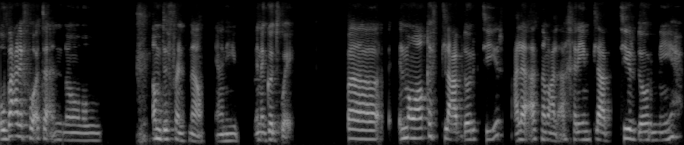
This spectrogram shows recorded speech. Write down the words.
وبعرف وقتها إنه I'm different now يعني in a good way. فالمواقف بتلعب دور كتير علاقاتنا مع الآخرين بتلعب كتير دور منيح.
